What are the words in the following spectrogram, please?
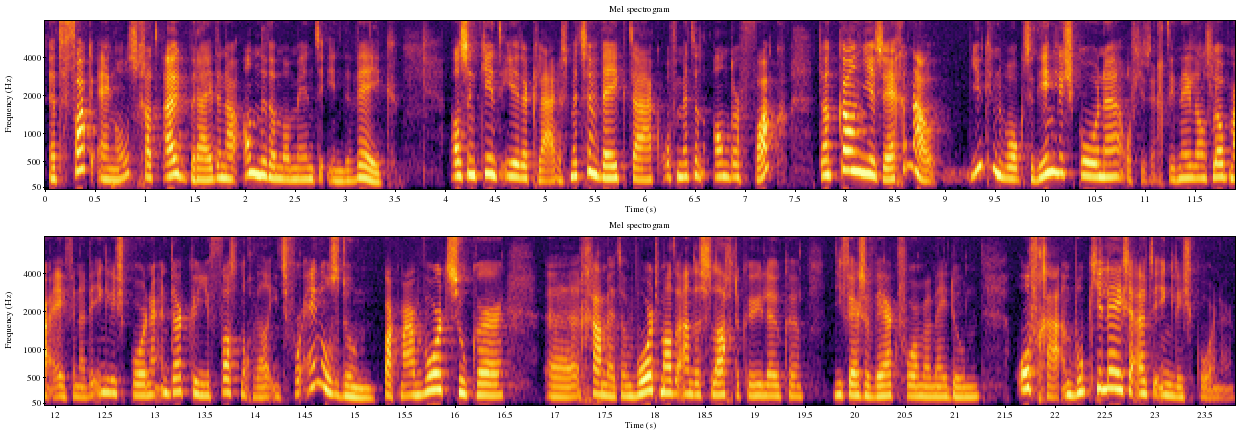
het vak Engels gaat uitbreiden naar andere momenten in de week. Als een kind eerder klaar is met zijn weektaak of met een ander vak, dan kan je zeggen, nou, you can walk to the English corner. Of je zegt in het Nederlands, loop maar even naar de English corner. En daar kun je vast nog wel iets voor Engels doen. Pak maar een woordzoeker. Uh, ga met een woordmat aan de slag. Daar kun je leuke diverse werkvormen mee doen. Of ga een boekje lezen uit de English corner.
